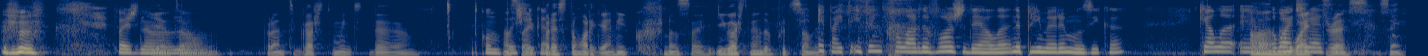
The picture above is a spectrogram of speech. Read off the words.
pois não, e então, não pronto, gosto muito da. como Não sei, fica. parece tão orgânico, não sei. E gosto mesmo da produção dele. Epá, e te- tenho de falar da voz dela na primeira música, que ela é ah, a White, White Dress. Dress. Sim. White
